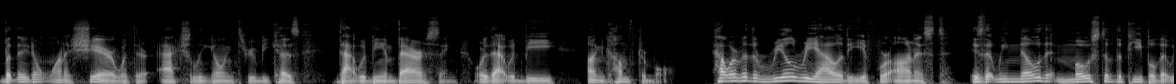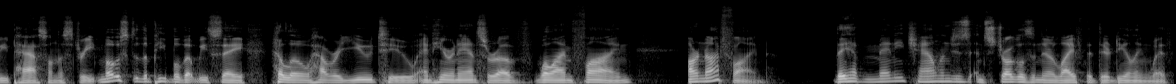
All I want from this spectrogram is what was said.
but they don't want to share what they're actually going through because that would be embarrassing or that would be uncomfortable. However, the real reality, if we're honest, is that we know that most of the people that we pass on the street, most of the people that we say, hello, how are you to, and hear an answer of, well, I'm fine, are not fine. They have many challenges and struggles in their life that they're dealing with.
